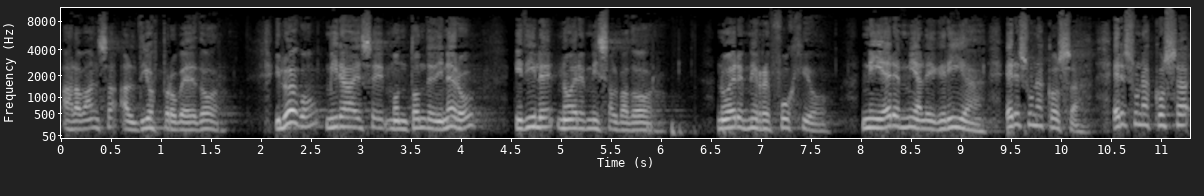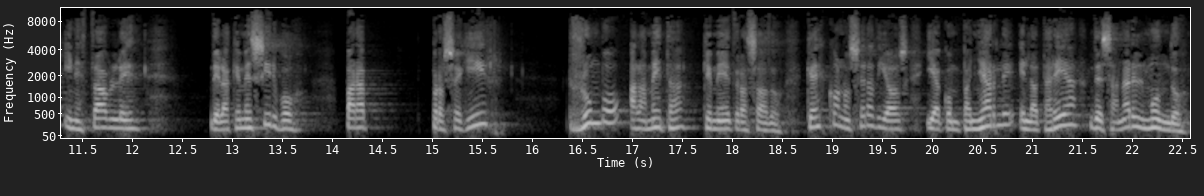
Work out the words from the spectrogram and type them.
alabanza al Dios proveedor. Y luego mira ese montón de dinero y dile, no eres mi salvador, no eres mi refugio, ni eres mi alegría, eres una cosa, eres una cosa inestable de la que me sirvo para proseguir rumbo a la meta que me he trazado, que es conocer a Dios y acompañarle en la tarea de sanar el mundo,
